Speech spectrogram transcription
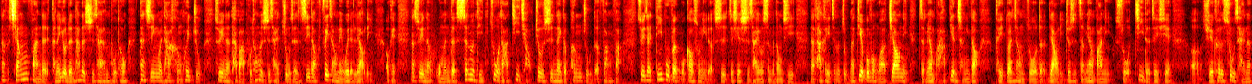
那相反的，可能有人他的食材很普通，但是因为他很会煮，所以呢，他把普通的食材煮成是一道非常美味的料理。OK，那所以呢，我们的申论题作答技巧就是那个烹煮的方法，所以在第一部分我告诉你的是这些食材有什么东西，那它可以怎么煮。那第二部分我要教你怎么样把它变成一道可以端上桌的料理，就是怎么样把你所记的这些呃学科的素材呢，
